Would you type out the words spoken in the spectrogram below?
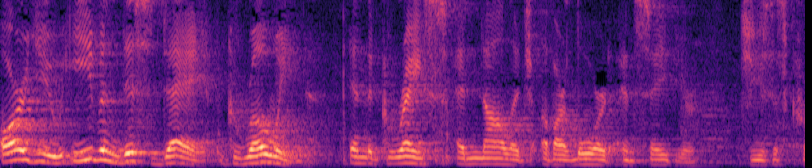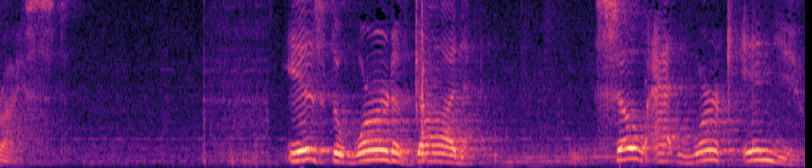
Are you, even this day, growing in the grace and knowledge of our Lord and Savior, Jesus Christ? Is the Word of God so at work in you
